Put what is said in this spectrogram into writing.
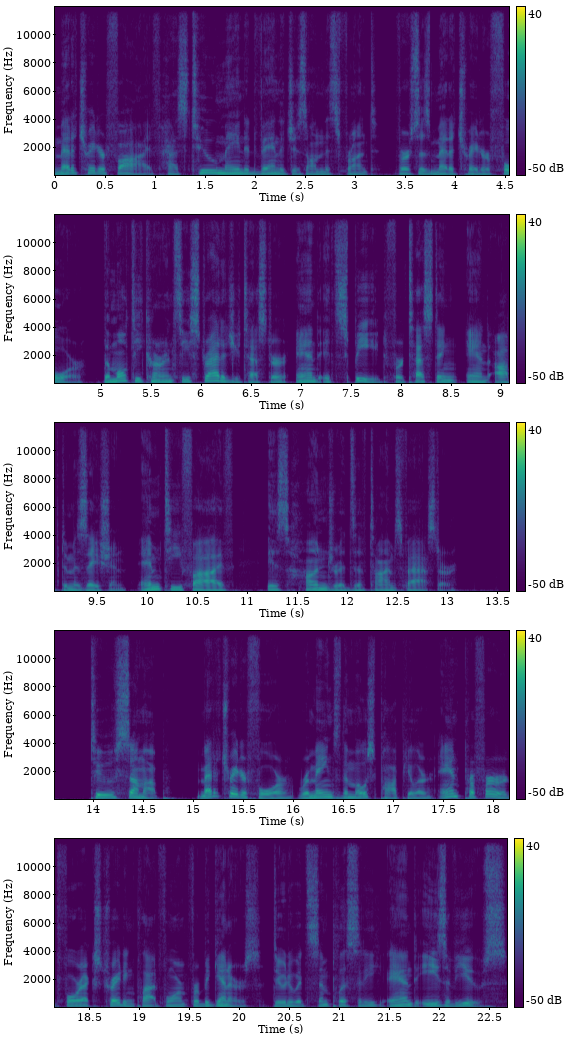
MetaTrader 5 has two main advantages on this front versus MetaTrader 4, the multi-currency strategy tester and its speed for testing and optimization. MT5 is hundreds of times faster. To sum up, MetaTrader 4 remains the most popular and preferred Forex trading platform for beginners due to its simplicity and ease of use.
